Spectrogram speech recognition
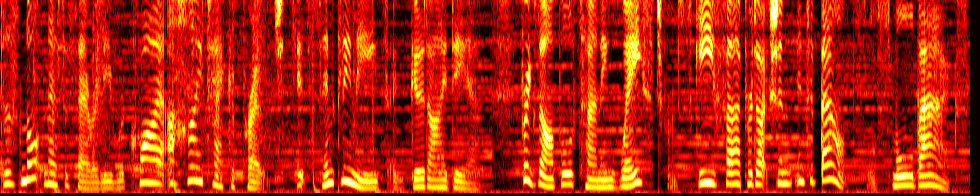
does not necessarily require a high-tech approach, it simply needs a good idea. For example, turning waste from ski fur production into belts or small bags.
